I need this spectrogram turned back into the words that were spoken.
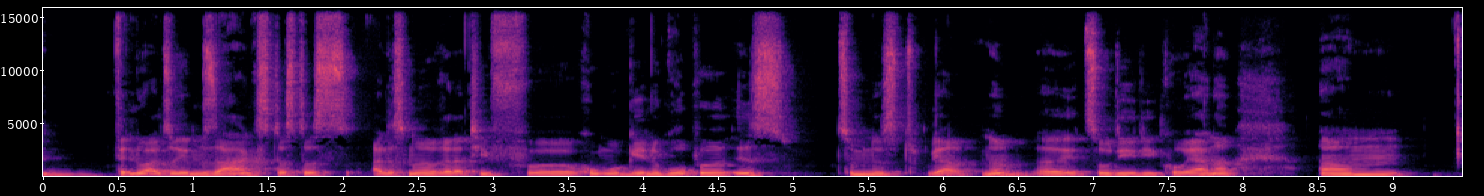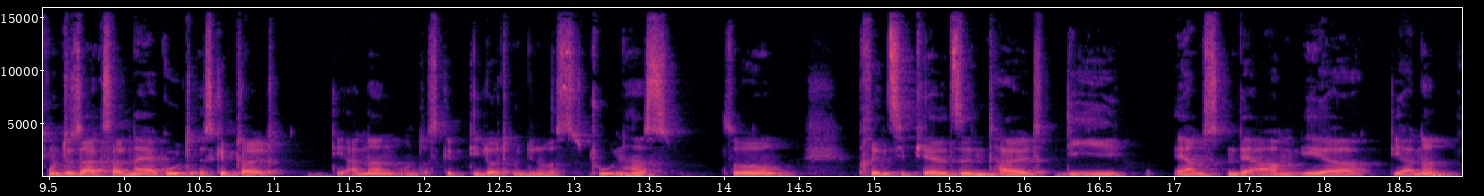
Wenn du also eben sagst, dass das alles eine relativ äh, homogene Gruppe ist, zumindest, ja, ne, äh, jetzt so die, die Koreaner, ähm, und du sagst halt, naja gut, es gibt halt die anderen und es gibt die Leute, mit denen du was zu tun hast. So, prinzipiell sind halt die Ärmsten der Armen eher die anderen.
